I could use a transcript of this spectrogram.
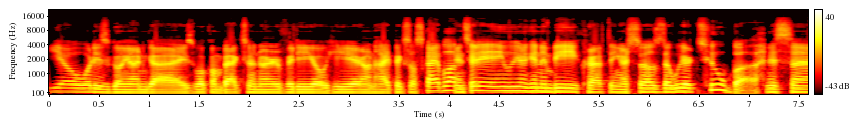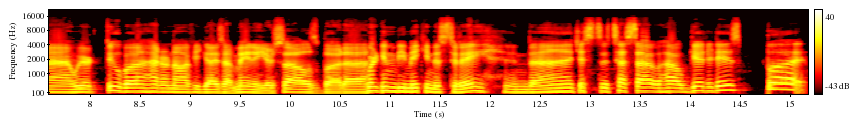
Yo, what is going on guys? Welcome back to another video here on Hypixel Skyblock. And today we are going to be crafting ourselves the weird tuba. This uh, weird tuba, I don't know if you guys have made it yourselves, but uh, we're to be making this today. And uh, just to test out how good it is, but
